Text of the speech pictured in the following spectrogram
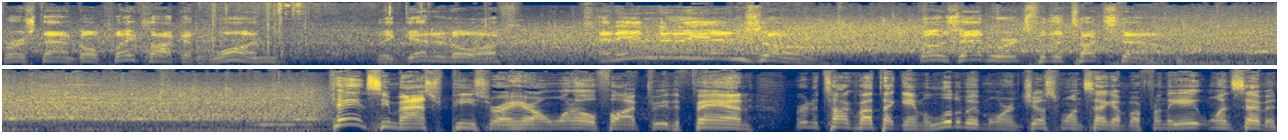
First down goal. Play clock at one. They get it off. And into the end zone goes Edwards for the touchdown. K&C Masterpiece right here on 105.3 The Fan. We're going to talk about that game a little bit more in just one second. But from the 817,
